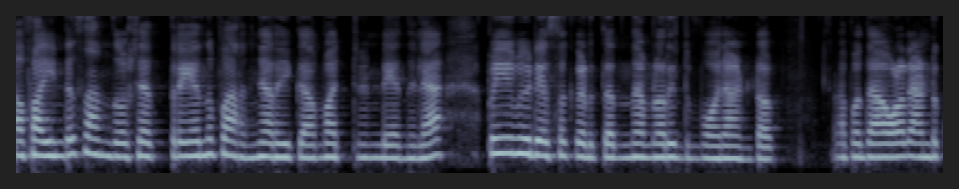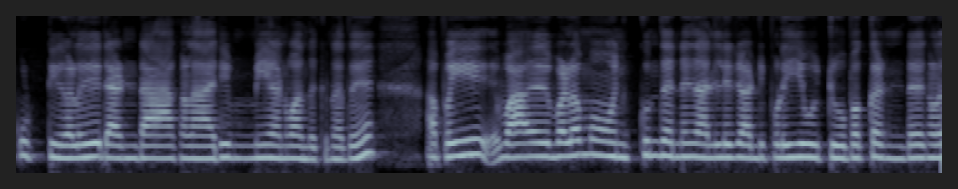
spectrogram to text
അപ്പം അതിന്റെ സന്തോഷം എത്രയെന്ന് പറഞ്ഞറിയിക്കാൻ പറ്റുന്നുണ്ടായിരുന്നില്ല അപ്പോൾ ഈ വീഡിയോസൊക്കെ എടുത്തത് നമ്മൾ റിതുമോനാണ് കേട്ടോ അപ്പോൾ ഇതാ രണ്ട് കുട്ടികൾ രണ്ട് ആങ്ങളാരും ഉമ്മയാണ് വന്നിരിക്കുന്നത് അപ്പോൾ ഈ ഇവളെ മോനിക്കും തന്നെ നല്ലൊരു അടിപൊളി യൂട്യൂബൊക്കെ ഉണ്ട്. നിങ്ങൾ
